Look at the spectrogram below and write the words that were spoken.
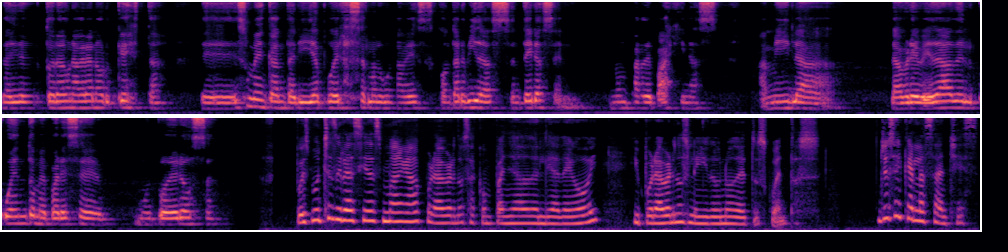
la directora de una gran orquesta. Eh, eso me encantaría poder hacerlo alguna vez, contar vidas enteras en, un par de páginas. A mí la, la brevedad del cuento me parece muy poderosa. Pues muchas gracias Maga por habernos acompañado el día de hoy y por habernos leído uno de tus cuentos. Yo soy Carla Sánchez.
